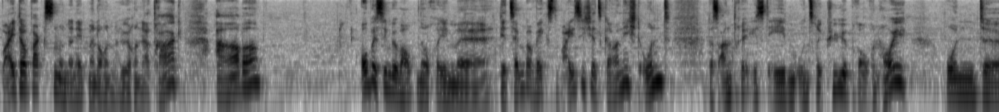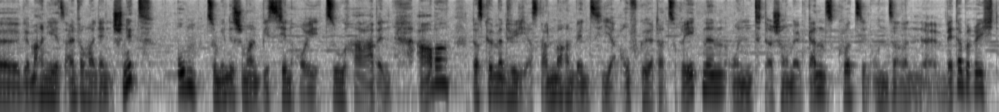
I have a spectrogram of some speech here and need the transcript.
weiter wachsen und dann hätte man noch einen höheren Ertrag. Aber ob es ihm überhaupt noch im äh, Dezember wächst, weiß ich jetzt gar nicht. Und das andere ist eben, unsere Kühe brauchen Heu. Und äh, wir machen hier jetzt einfach mal den Schnitt um zumindest schon mal ein bisschen Heu zu haben. Aber das können wir natürlich erst dann machen, wenn es hier aufgehört hat zu regnen. Und da schauen wir ganz kurz in unseren äh, Wetterbericht.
